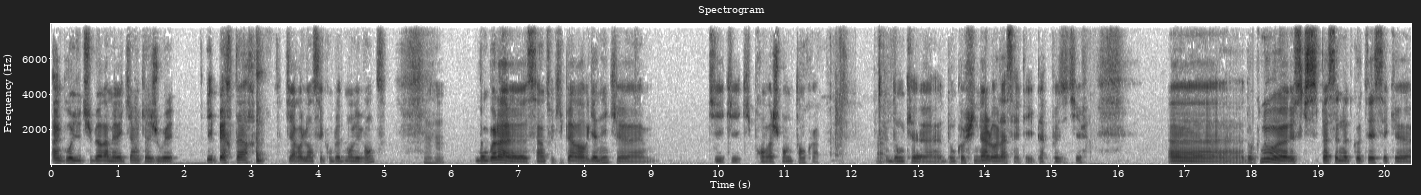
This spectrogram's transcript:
un gros youtubeur américain qui a joué hyper tard, qui a relancé complètement les ventes. mhm. Donc voilà, euh, c'est un truc hyper organique euh, qui, qui, qui prend vachement de temps, quoi. Ouais. Donc, euh, donc au final, voilà, ça a été hyper positif. Euh, donc nous, ce qui se passait de notre côté, c'est que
